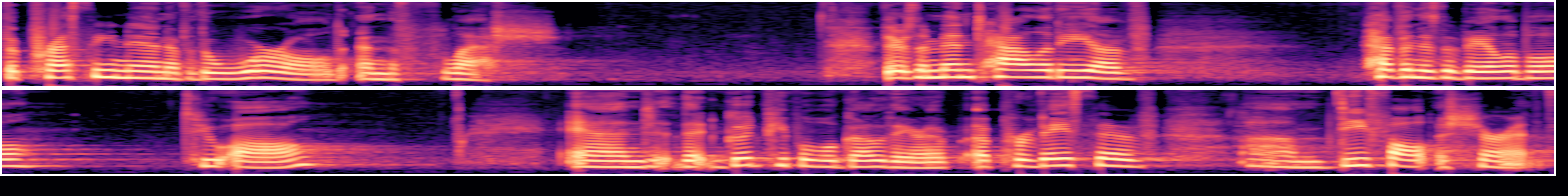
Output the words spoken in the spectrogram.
the pressing in of the world and the flesh. There's a mentality of heaven is available to all, and that good people will go there, a pervasive um, default assurance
